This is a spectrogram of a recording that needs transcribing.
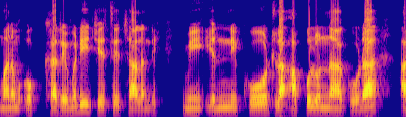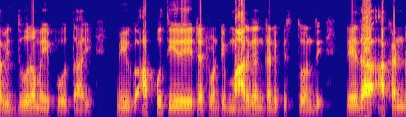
మనం ఒక్క రెమెడీ చేస్తే చాలండి. మీ ఎన్ని కోట్ల అప్పులున్నా కూడా అవి దూరం అయిపోతాయి మీకు అప్పు తీరేటటువంటి మార్గం కనిపిస్తుంది. లేదా అఖండ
